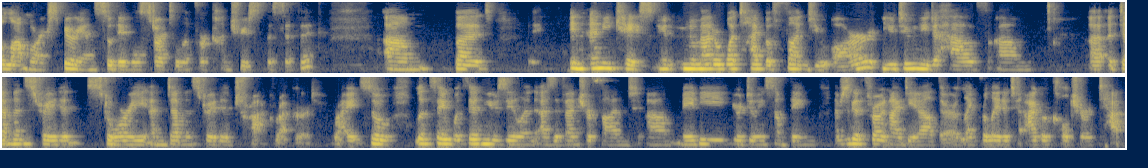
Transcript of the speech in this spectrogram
a lot more experience. So they will start to look for country specific. Um, but in any case, no matter what type of fund you are, you do need to have um, a, demonstrated story and demonstrated track record, right? So let's say within New Zealand as a venture fund, um, maybe you're doing something, I'm just gonna throw an idea out there, like related to agriculture, tech,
